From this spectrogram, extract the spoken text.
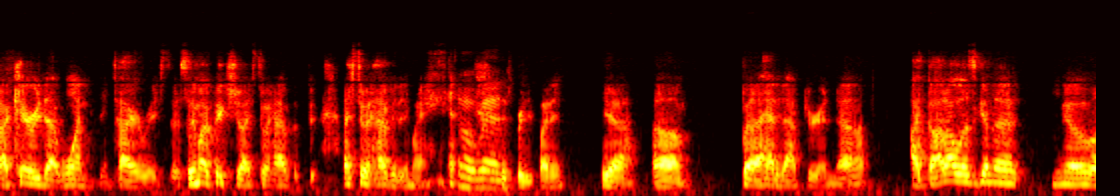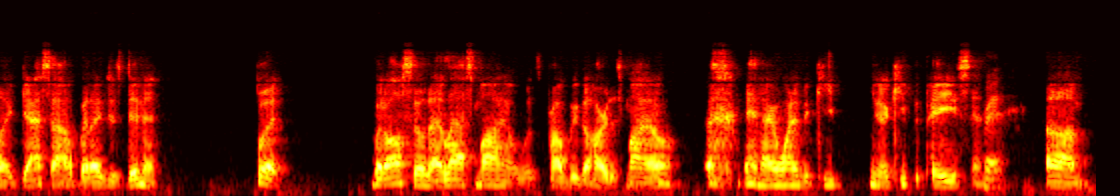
I carried that one the entire race. Though. So in my picture, I still have the I still have it in my hand. Oh man. It's pretty funny. Yeah. Um, but I had it after, and uh, I thought I was gonna, you know, like gas out, but I just didn't. But, but also that last mile was probably the hardest mile, and I wanted to keep, you know, keep the pace and Right. um,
